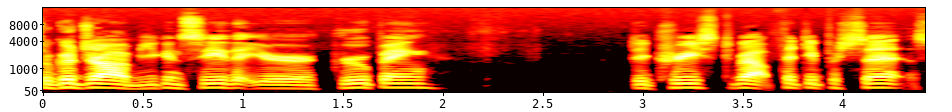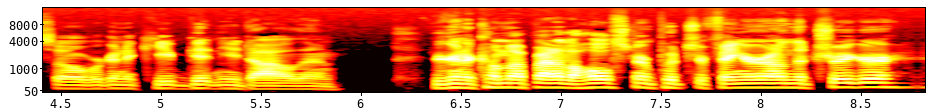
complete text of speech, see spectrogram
So good job. You can see that your grouping decreased about 50%, so we're gonna keep getting you dialed in. You're gonna come up out of the holster and put your finger on the trigger.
